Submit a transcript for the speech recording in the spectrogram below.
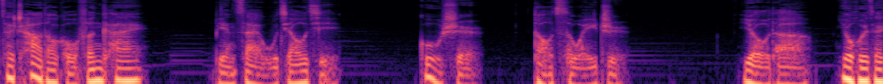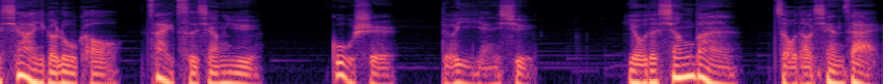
在岔道口分开，便再无交集，故事到此为止；有的又会在下一个路口再次相遇，故事。得以延续，有的相伴走到现在，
